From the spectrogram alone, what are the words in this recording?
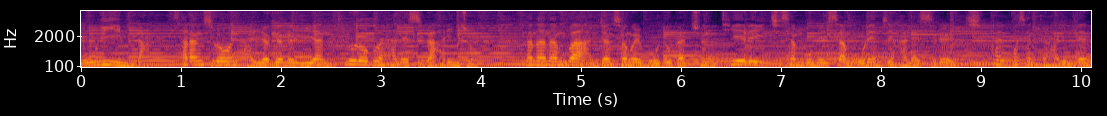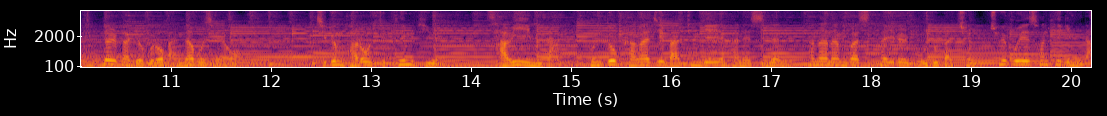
5위입니다. 사랑스러운 반려견을 위한 트루러브 하네스가 할인 중. 편안함과 안전성을 모두 갖춘 TLH3013 오렌지 하네스를 18% 할인된 특별 가격으로 만나보세요. 지금 바로 득템 기회. 4위입니다. 분독 강아지 마틴게이 하네스는 편안함과 스타일을 모두 갖춘 최고의 선택입니다.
